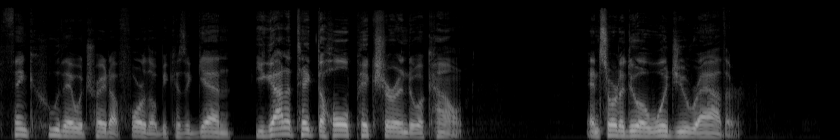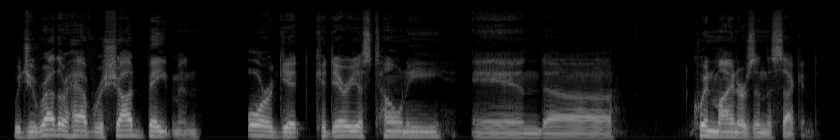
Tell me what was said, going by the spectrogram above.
think who they would trade up for though, because again, you got to take the whole picture into account and sort of do a would you rather. Would you rather have Rashad Bateman or get Kadarius Toney and uh, Quinn Meinerz in the second?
